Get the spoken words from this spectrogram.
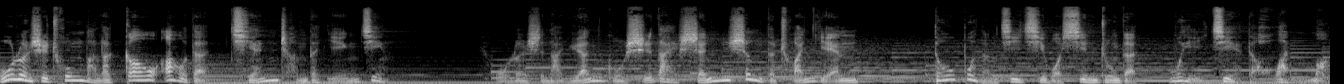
无论是充满了高傲的虔诚的宁静，无论是那远古时代神圣的传言，都不能激起我心中的慰藉的幻梦。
